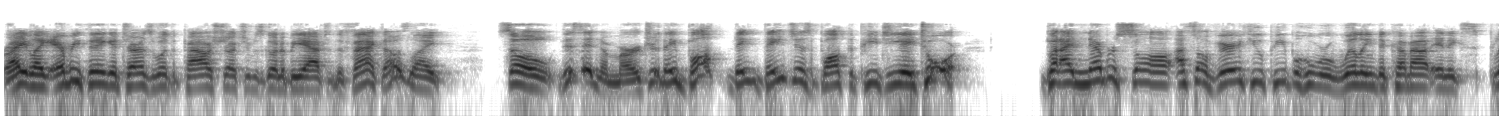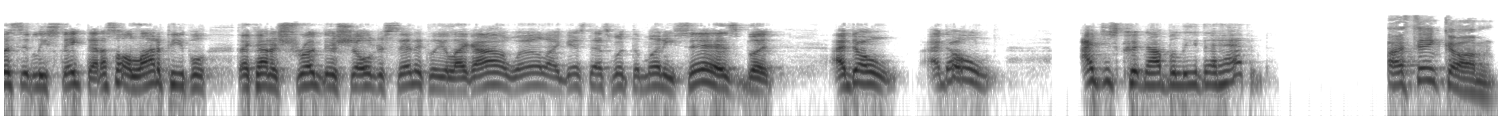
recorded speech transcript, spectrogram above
right? Like everything in terms of what the power structure was going to be after the fact. I was like, so this isn't a merger. They bought they they just bought the PGA Tour but I never saw, I saw very few people who were willing to come out and explicitly state that. I saw a lot of people that kind of shrugged their shoulders cynically, like, oh, well, I guess that's what the money says. But I don't, I don't, I just could not believe that happened. I think, um,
